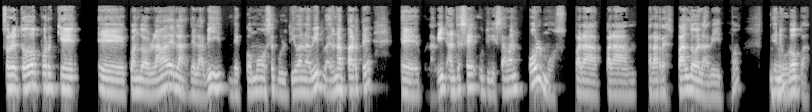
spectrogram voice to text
sobre todo porque eh, cuando hablaba de la, de la vid, de cómo se cultiva la vid, hay una parte, eh, la vid, antes se utilizaban olmos para, para, para respaldo de la vid, ¿no? En. Europa.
